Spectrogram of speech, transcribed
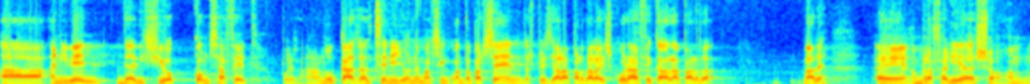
a, nivell d'edició, com s'ha fet. Pues, en el meu cas, el Chen i jo anem al 50%, després hi ha la part de la discogràfica, la part de... Vale? Eh, em referia a això, amb,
